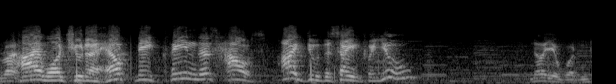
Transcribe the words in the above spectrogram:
run... I want you to help me clean this house. I'd do the same for you. No, you wouldn't.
